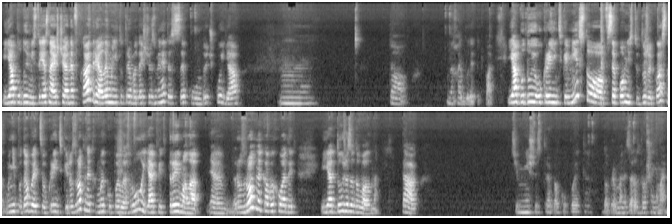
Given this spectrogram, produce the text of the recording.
І я будую місто. Я знаю, що я не в кадрі, але мені тут треба дещо змінити. Секундочку, я. Так, нехай буде підпад. Я будую українське місто, все повністю дуже класно. Мені подобається український розробник. Ми купили гру, я підтримала е, розробника, виходить, і я дуже задоволена. Так. Чи мені щось треба купити? Добре, в мене зараз грошей немає.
